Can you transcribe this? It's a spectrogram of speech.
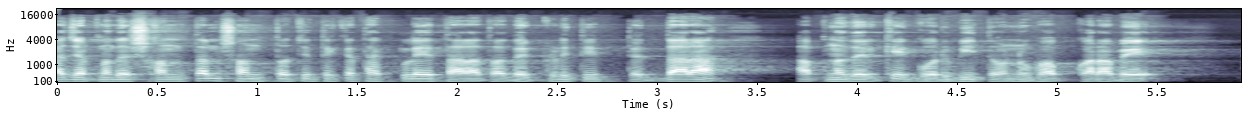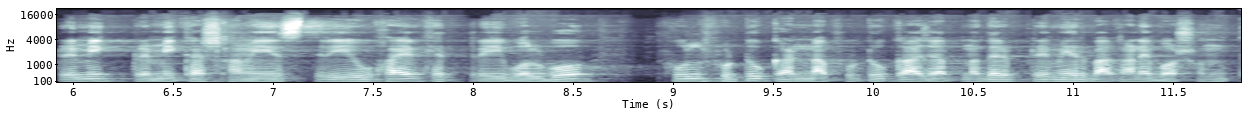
আজ আপনাদের সন্তান সন্ততি থেকে থাকলে তারা তাদের কৃতিত্বের দ্বারা আপনাদেরকে গর্বিত অনুভব করাবে। প্রেমিক, প্রেমিকা, স্বামী, স্ত্রী, উভয়ের ক্ষেত্রেই বলব, ফুল ফুটুক আর না ফুটুক, আজ আপনাদের প্রেমের বাগানে বসন্ত।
